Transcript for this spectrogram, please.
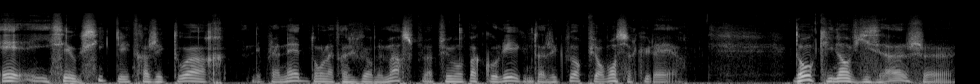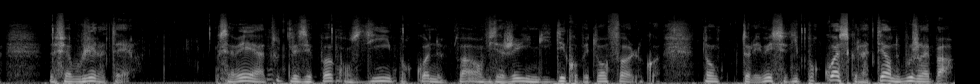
et il sait aussi que les trajectoires des planètes, dont la trajectoire de Mars, ne peut absolument pas coller avec une trajectoire purement circulaire. Donc il envisage euh, de faire bouger la Terre. Vous savez, à toutes les époques, on se dit pourquoi ne pas envisager une idée complètement folle. Quoi. Donc Ptolémée se dit pourquoi est-ce que la Terre ne bougerait pas?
